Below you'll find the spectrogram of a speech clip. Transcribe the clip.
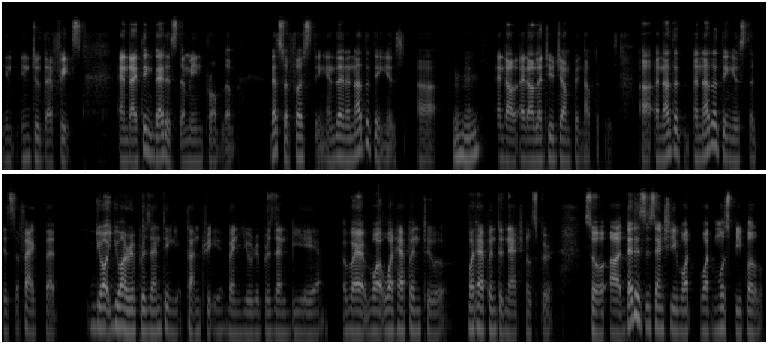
in, into their face, and I think that is the main problem. That's the first thing, and then another thing is, uh, mm-hmm. and I'll and I'll let you jump in after this. Uh, another another thing is that is the fact that you're you are representing your country when you represent BAM. Where what what happened to what happened to national spirit? So uh, that is essentially what what most people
